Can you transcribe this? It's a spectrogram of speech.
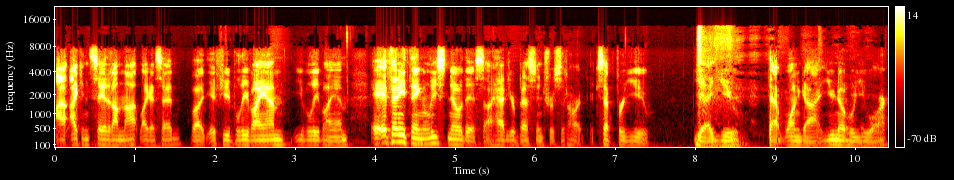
I, I can say that I'm not, like I said, but if you believe I am, you believe I am. If anything, at least know this: I have your best interests at heart, except for you. Yeah, you, that one guy. You know who you are.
